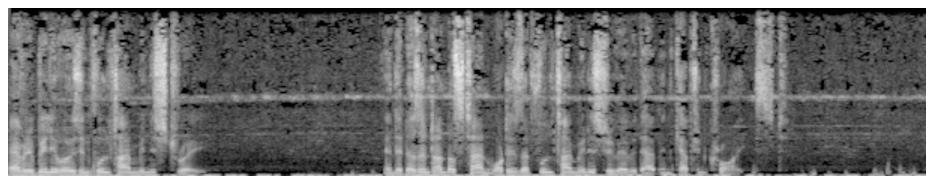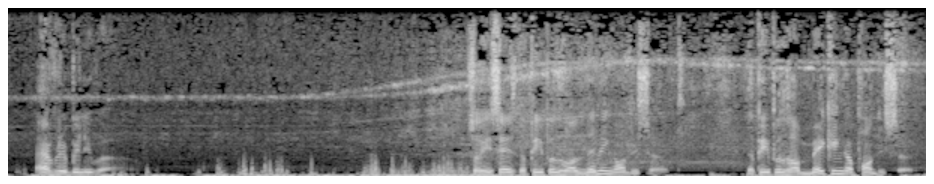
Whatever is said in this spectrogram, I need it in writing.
Every believer is in full time ministry. And they doesn't understand what is that full time ministry where they have been kept in Christ. Every believer. So he says the people who are living on this earth, the people who are making upon this earth,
